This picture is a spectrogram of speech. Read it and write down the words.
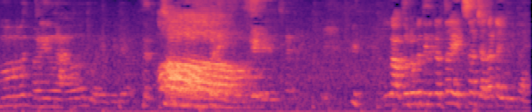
बहुत बड़े हो रहा बड़े तो आप दोनों का दिल करता है एक साथ ज़्यादा टाइम बिताए।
